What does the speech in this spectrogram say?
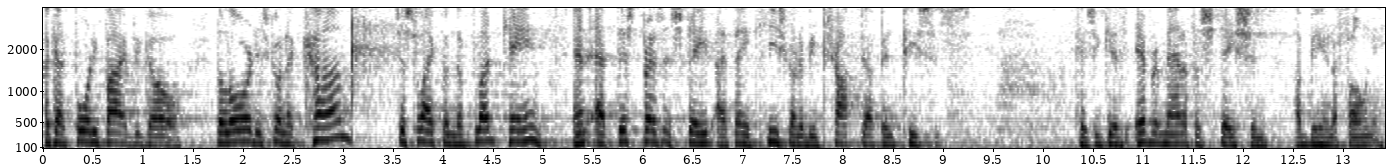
I got 45 to go. The Lord is going to come just like when the flood came, and at this present state, I think He's going to be chopped up in pieces because He gives every manifestation of being a phony.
